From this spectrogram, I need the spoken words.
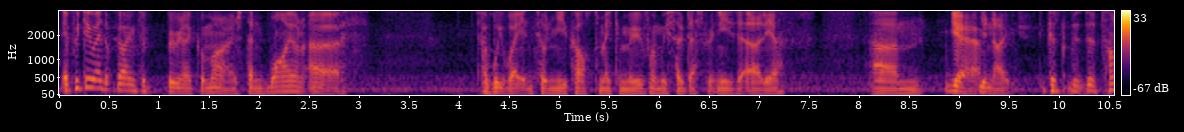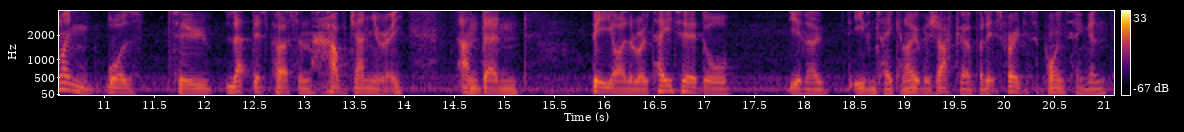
If we do end up going for Bruno Guimaraes, then why on earth have we waited until Newcastle to make a move when we so desperately needed it earlier? Um, yeah. You know, because the, the time was to let this person have January and then be either rotated or, you know, even taken over Xhaka. But it's very disappointing. And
